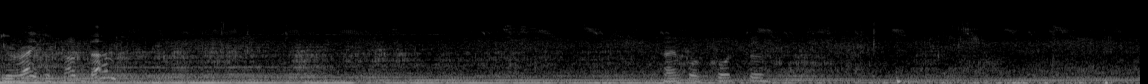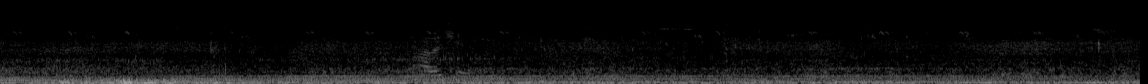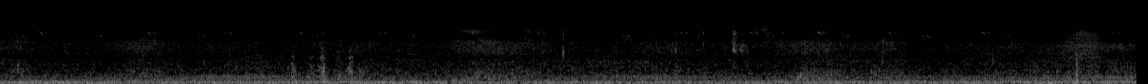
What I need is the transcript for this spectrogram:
You're right, it's not done. Time for coat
